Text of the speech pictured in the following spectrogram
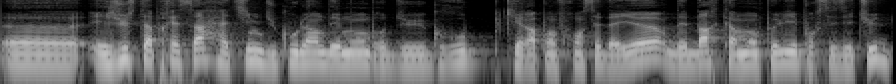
Euh, et juste après ça, Hatim, du coup l'un des membres du groupe qui rappe en français d'ailleurs, débarque à Montpellier pour ses études.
